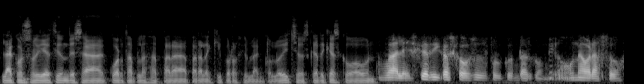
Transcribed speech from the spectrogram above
la consolidación de esa cuarta plaza para, para el equipo rojiblanco. Lo dicho, es que ricasco aún. Vale, es que ricasco a vosotros por contar conmigo. Un abrazo.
